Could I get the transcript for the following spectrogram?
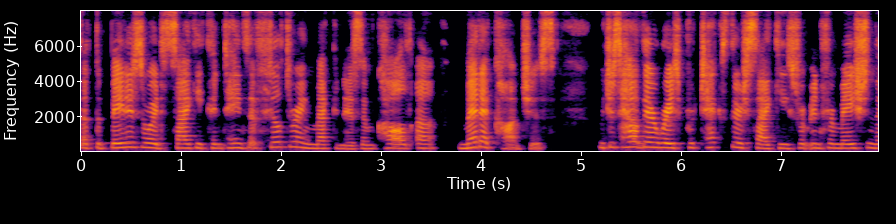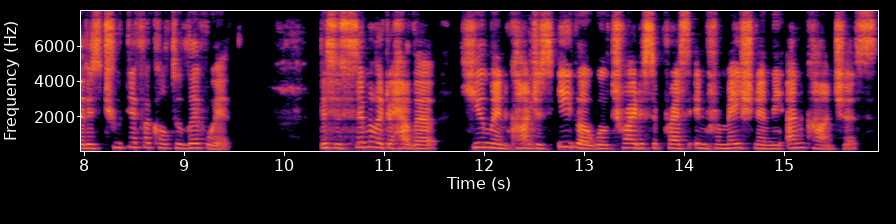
that the Betazoid psyche contains a filtering mechanism called a metaconscious, which is how their race protects their psyches from information that is too difficult to live with. This is similar to how the human conscious ego will try to suppress information in the unconscious.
